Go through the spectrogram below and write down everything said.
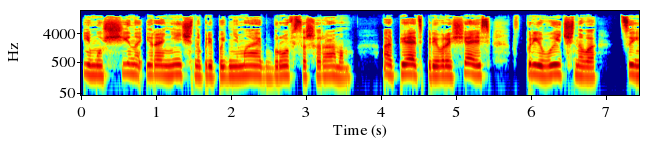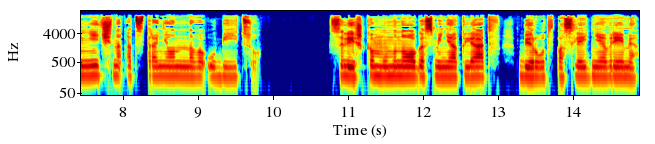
и мужчина иронично приподнимает бровь со шрамом, опять превращаясь в привычного, цинично отстраненного убийцу. Слишком много с меня клятв берут в последнее время.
